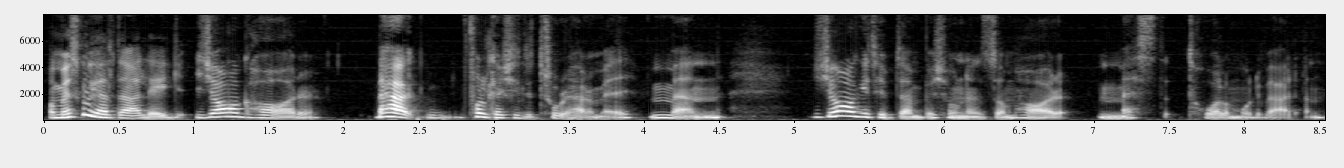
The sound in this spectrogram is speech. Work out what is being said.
Om jag ska vara helt ärlig, jag har... Det här, folk kanske inte tror det här om mig, men jag är typ den personen som har mest tålamod i världen.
